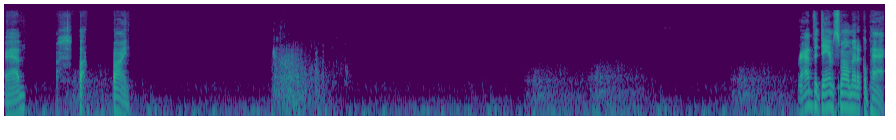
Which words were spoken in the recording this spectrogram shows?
Grab. Ugh, fuck. Fine. Grab the damn small medical pack.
